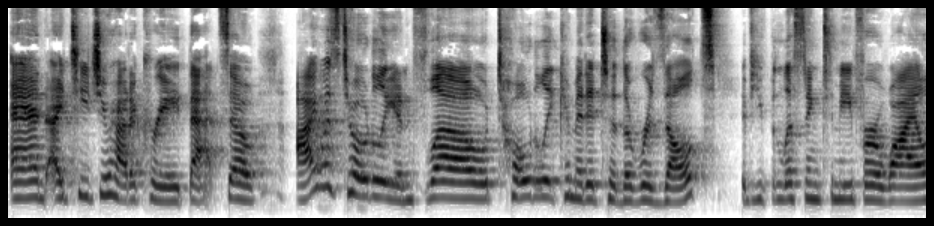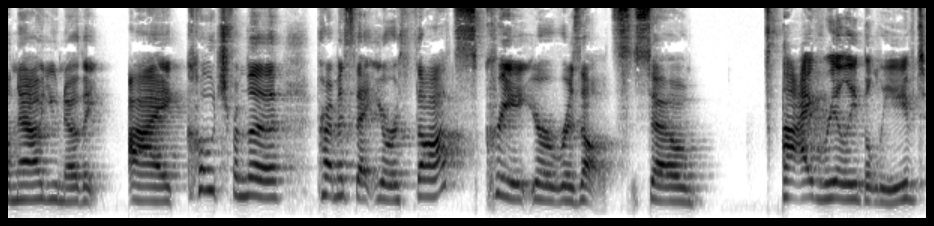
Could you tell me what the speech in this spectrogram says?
And I teach you how to create that. So I was totally in flow, totally committed to the result. If you've been listening to me for a while now, you know that I coach from the premise that your thoughts create your results. So I really believed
